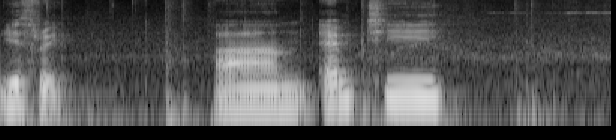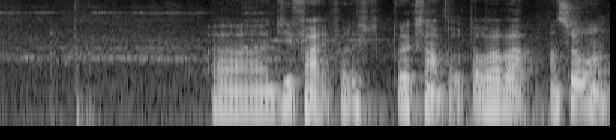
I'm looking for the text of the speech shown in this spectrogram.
G3 um, empty uh, G5 for, for example blah, blah, blah, and so on.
